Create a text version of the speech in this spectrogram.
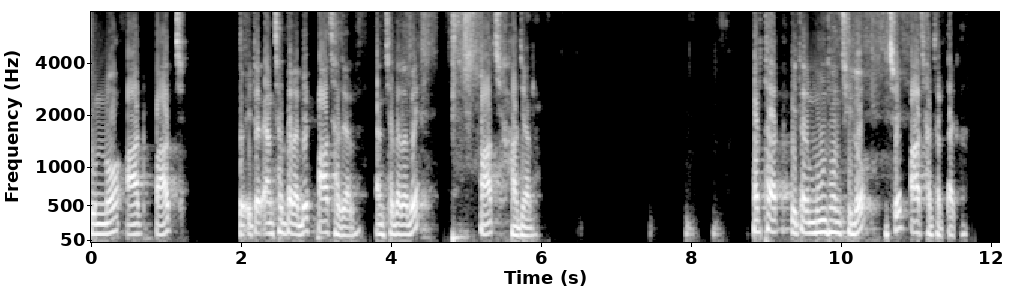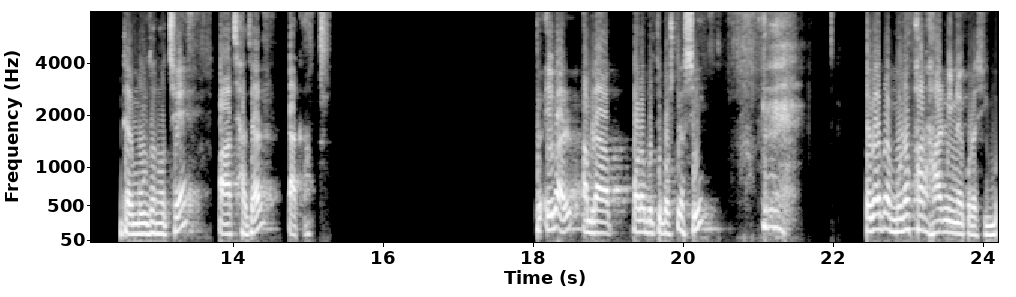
শূন্য আট পাঁচ, তো এটার অ্যান্সার দাঁড়াবে পাঁচ হাজার। অ্যান্সার দাঁড়াবে পাঁচ হাজার। অর্থাৎ এটার মূলধন ছিল হচ্ছে পাঁচ হাজার টাকা। এটার মূলধন হচ্ছে পাঁচ হাজার টাকা। তো এবার আমরা পরবর্তী প্রশ্নে আসি। এবার আমরা মুনাফার হার নির্ণয় করে শিখব।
